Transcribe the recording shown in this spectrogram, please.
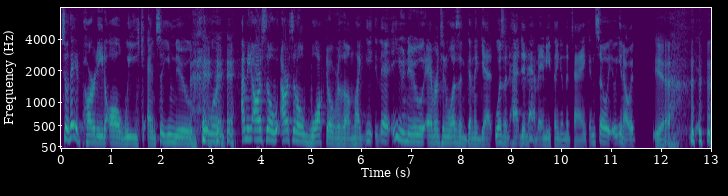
So they had partied all week, and so you knew they weren't I mean, Arsenal Arsenal walked over them like you, they- you knew Everton wasn't going to get wasn't ha, didn't have anything in the tank, and so you know it. yeah.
